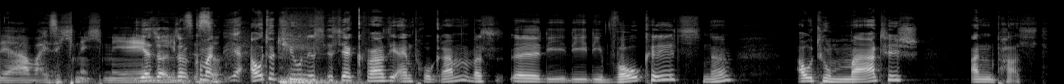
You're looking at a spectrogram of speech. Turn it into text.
Ja, weiß ich nicht. Nee. Ja, so, nee, so, guck mal, so- ja, Autotune ist, ist ja quasi ein Programm, was äh, die, die, die Vocals ne, automatisch anpasst.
